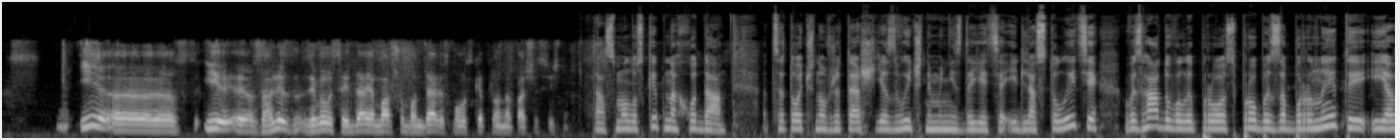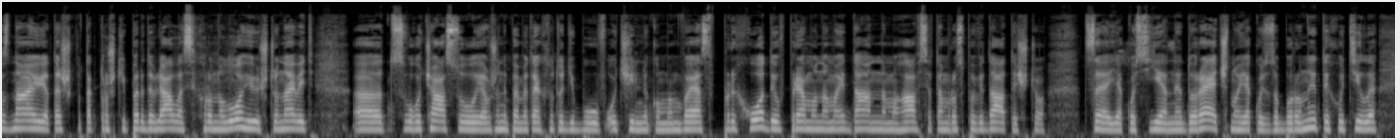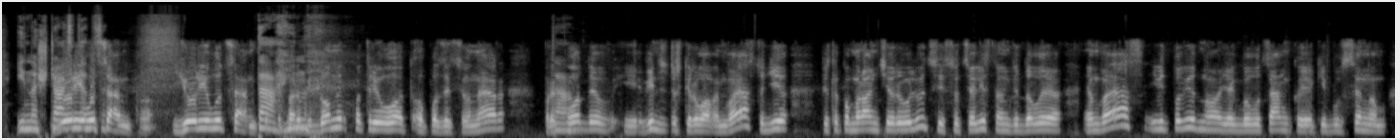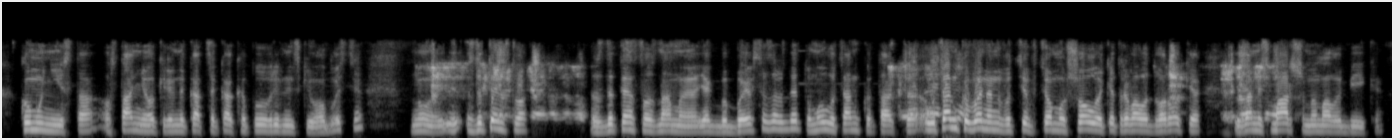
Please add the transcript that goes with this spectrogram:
І, е, і е, взагалі з'явилася ідея маршу Бандери смолоскипного на 1 січня. Та смолоскипна хода. Це точно вже теж є звичним, мені здається, і для столиці. Ви згадували про спроби заборонити, і я знаю, я теж так трошки передивлялась хронологію, що навіть е, свого часу я вже не пам'ятаю, хто тоді був очільником МВС, приходив прямо на майдан, намагався там розповідати, що це якось є недоречно, якось заборонити хотіли. І на щастя, Юрій це... Юрій Луценко, Так, тепер він- відомий патріот, опозиціонер. Приходив і він же ж керував МВС. Тоді, після помаранчевої революції, соціалістам віддали МВС, і відповідно, якби Луценко, який був сином комуніста, останнього керівника ЦК КПУ в Рівненській області. Ну і з дитинства з дитинства з нами якби бився завжди. Тому Луценко так це Луценко винен в цьому шоу, яке тривало два роки, і замість маршу ми мали бійки.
